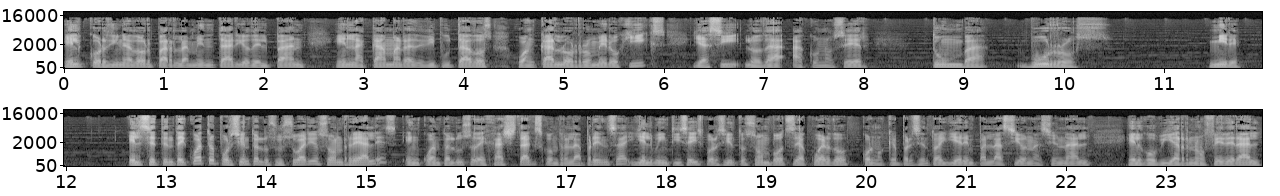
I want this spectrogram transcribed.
el coordinador parlamentario del PAN en la Cámara de Diputados, Juan Carlos Romero Hicks, y así lo da a conocer tumba burros. Mire, el 74% de los usuarios son reales en cuanto al uso de hashtags contra la prensa y el 26% son bots de acuerdo con lo que presentó ayer en Palacio Nacional el gobierno federal.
